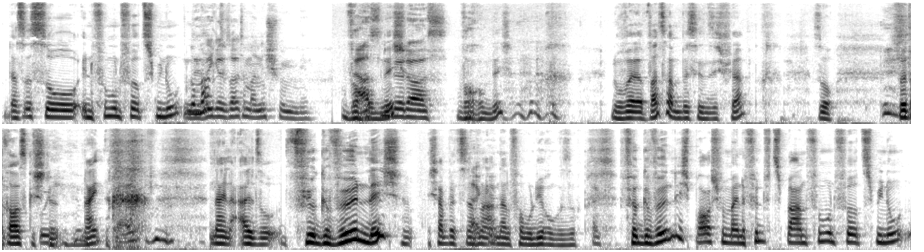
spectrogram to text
Das ist so in 45 Minuten In der gemacht. Regel sollte man nicht schwimmen gehen. Warum Lassen nicht? Warum nicht? Nur weil das Wasser ein bisschen sich färbt. So, wird rausgeschnitten. Nein. Nein, also für gewöhnlich, ich habe jetzt nach einer Danke. anderen Formulierung gesucht. Für gewöhnlich brauche ich für meine 50 Bahnen 45 Minuten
